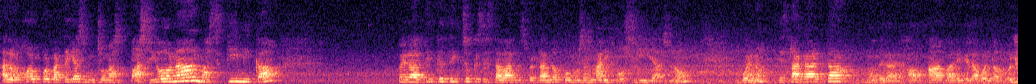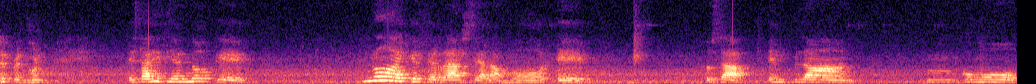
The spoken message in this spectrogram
a lo mejor por parte de ella es mucho más pasional, más química, pero a ti te he dicho que se estaban despertando como esas mariposillas, ¿no? Bueno, esta carta, ¿dónde la he dejado? Ah, vale, que la he vuelto a poner, perdón está diciendo que no hay que cerrarse al amor, eh, o sea, en plan, mm, como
